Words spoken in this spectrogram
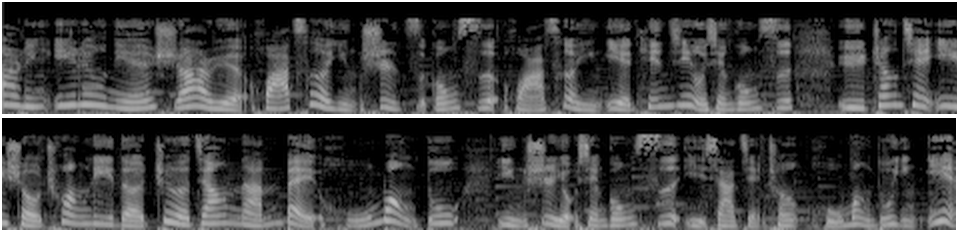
二零一六年十二月，华策影视子公司华策影业天津有限公司与张建一手创立的浙江南北胡梦都影视有限公司（以下简称胡梦都影业）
